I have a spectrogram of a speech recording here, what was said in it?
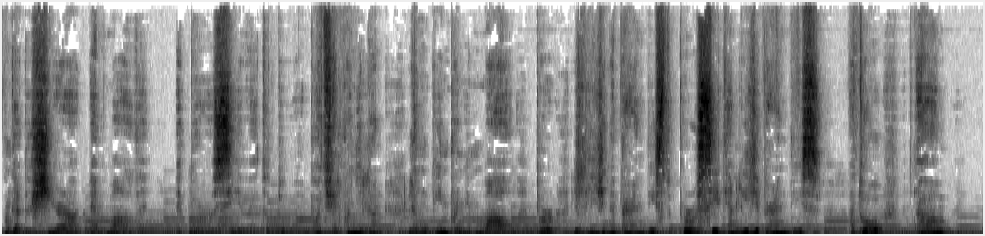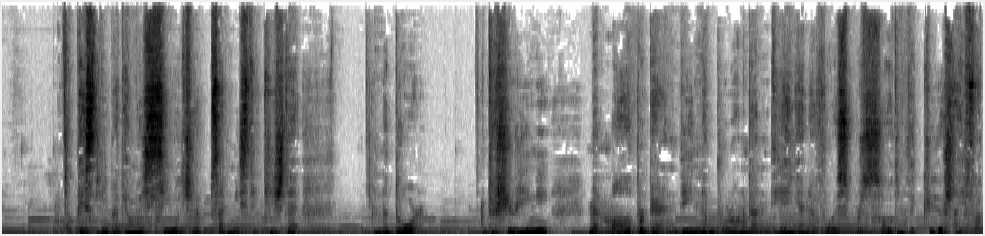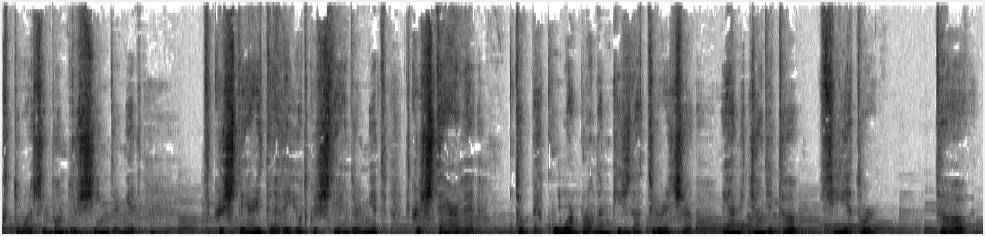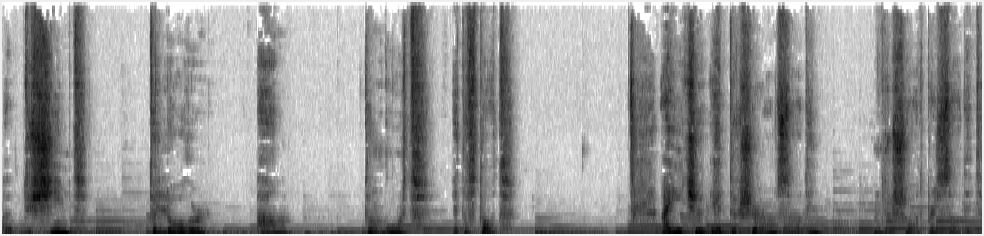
nga dëshira e madhe e porosive të tua. Bojtë qëllë për një lën, lëngim për një malë, për ligjën e përëndisë, porosit janë ligjë e ato um, pesë librat e Mojsiut që psalmisti kishte në dorë. Dëshirimi me mall për në buron nga ndjenja nevojës për Zotin dhe ky është ai faktori që bën ndryshim ndërmjet të krishterit edhe jo të krishterit ndërmjet të krishterëve të bekuar brenda në kishë atyre që janë në gjendje të fjetur të dyshimt të lodhur um, të ngurtë e të ftohtë. A i që e dëshëron Zotin, ndryshot për Zotit.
